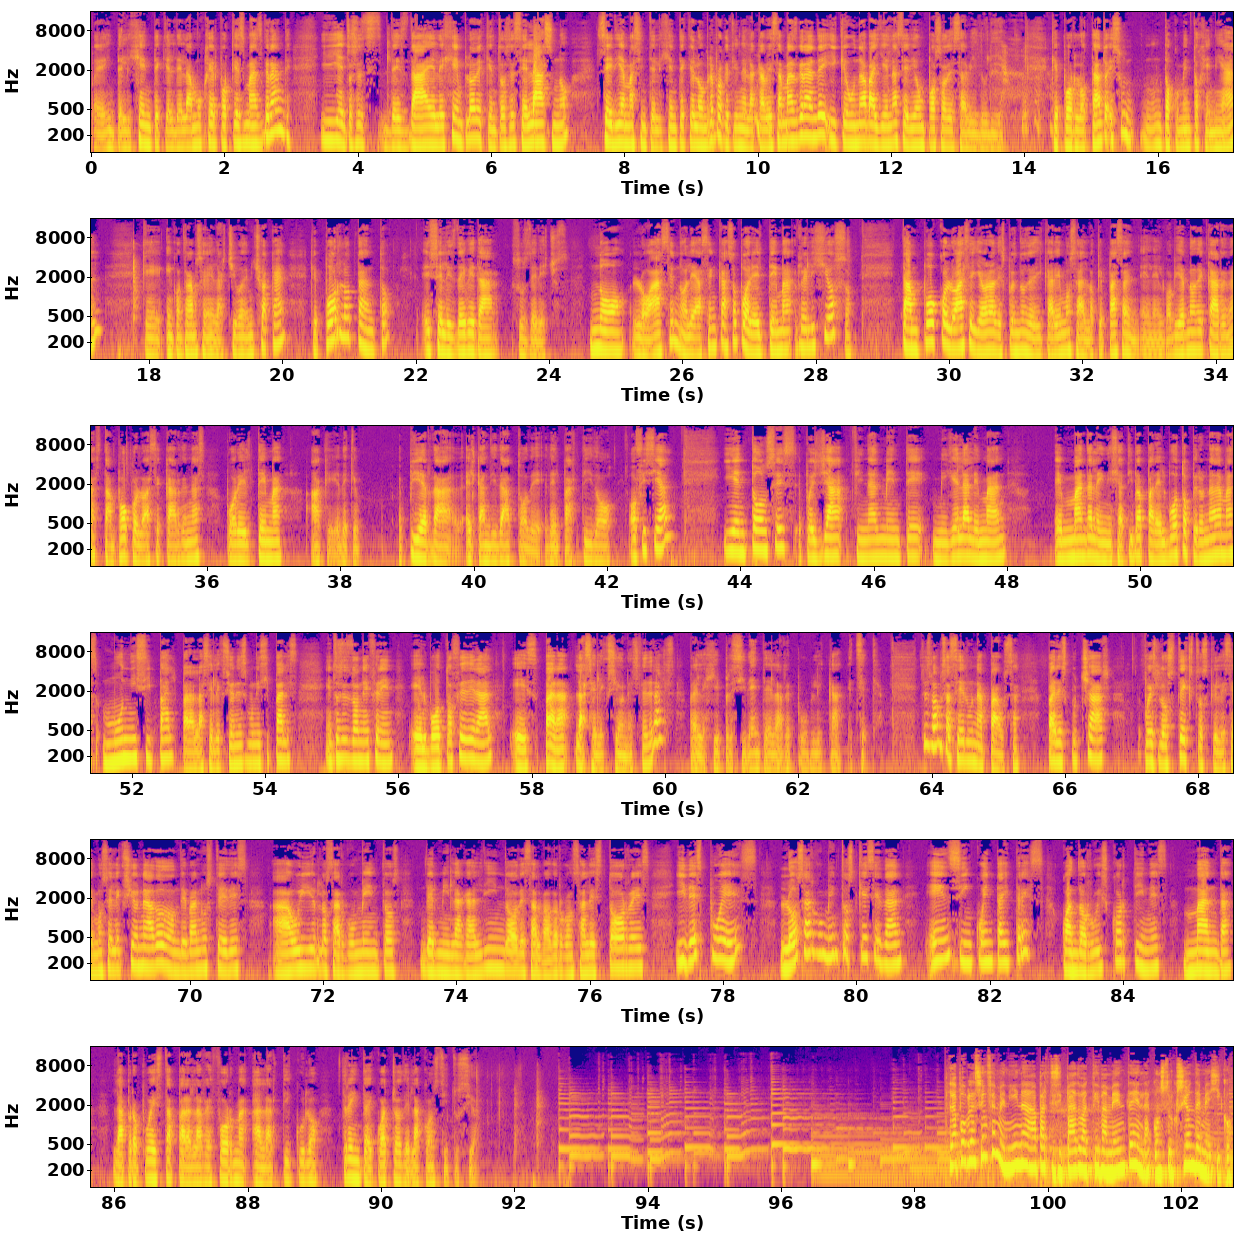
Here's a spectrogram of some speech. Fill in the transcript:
inteligente que el de la mujer porque es más grande. Y entonces les da el ejemplo de que entonces el asno sería más inteligente que el hombre porque tiene la cabeza más grande y que una ballena sería un pozo de sabiduría. Que por lo tanto es un, documento genial que encontramos en el archivo de Michoacán, que por lo tanto eh, se les debe dar sus derechos. No lo hacen, no le hacen caso por el tema religioso. Tampoco lo hace, y ahora después nos dedicaremos a lo que pasa en, el gobierno de Cárdenas, tampoco lo hace Cárdenas por el tema de que pierda el candidato del partido oficial. Y entonces, pues ya finalmente Miguel Alemán eh, manda la iniciativa para el voto, pero nada más municipal, para las elecciones municipales. Entonces, don Efren, el voto federal es para las elecciones federales, para elegir presidente de la República, etc. Entonces, vamos a hacer una pausa para escuchar pues los textos que les hemos seleccionado donde van ustedes a oír los argumentos de Hermila Galindo, de Salvador González Torres y después los argumentos que se dan en 53 cuando Ruiz Cortines manda la propuesta para la reforma al artículo 34 de la Constitución. La población femenina ha participado activamente en la construcción de México.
